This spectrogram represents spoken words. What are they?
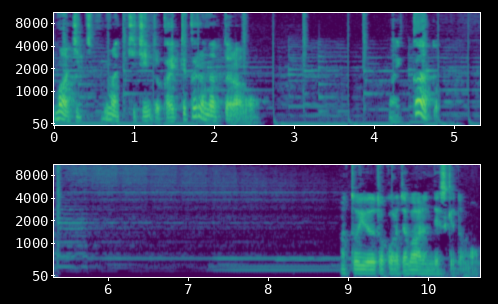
まあき、まあ、きちんと帰ってくるんだったらもう、まあ、いっか、と。まあ、というところではあるんですけども。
